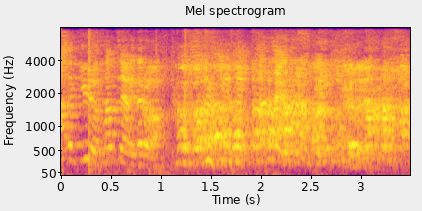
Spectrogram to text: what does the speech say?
明日給料3時あげたろ3時あげたろ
